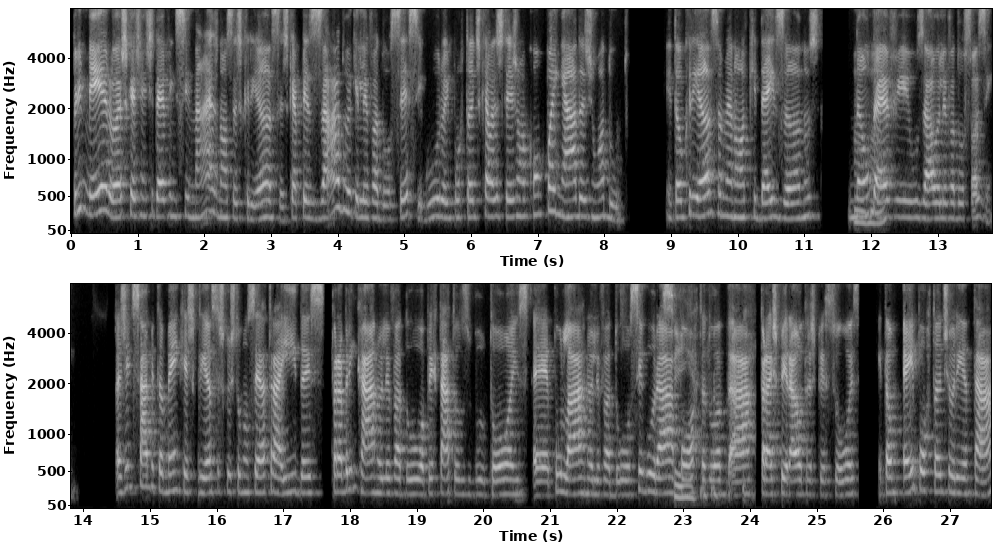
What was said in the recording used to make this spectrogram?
Primeiro, acho que a gente deve ensinar as nossas crianças que, apesar do elevador ser seguro, é importante que elas estejam acompanhadas de um adulto. Então, criança menor que 10 anos não uhum. deve usar o elevador sozinho. A gente sabe também que as crianças costumam ser atraídas para brincar no elevador, apertar todos os botões, é, pular no elevador, segurar Sim. a porta do andar para esperar outras pessoas. Então, é importante orientar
